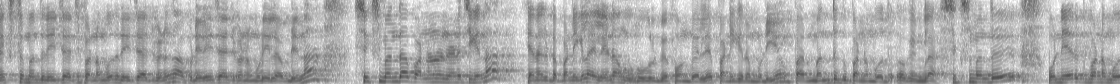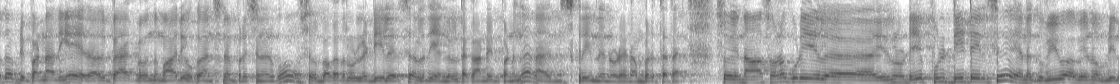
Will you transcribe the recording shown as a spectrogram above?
நெக்ஸ்ட் மந்த் ரீசார்ஜ் பண்ணும்போது ரீசார்ஜ் பண்ணுங்கள் அப்படி ரீசார்ஜ் பண்ண முடியல அப்படின்னா சிக்ஸ் மந்தாக பண்ணணும்னு நினச்சிங்கன்னா என்கிட்ட பண்ணிக்கலாம். இல்லைன்னா உங்கள் கூகுள் பே ஃபோன்பேலேயே பண்ணிக்கிற முடியும் பர் மந்த்துக்கு பண்ணும்போது. ஓகேங்களா சிக்ஸ் மந்த்து ஒன் இயருக்கு பண்ணும்போது அப்படி பண்ணாதீங்க. ஏதாவது பேக்கில் வந்து மாறி உட்காந்துச்சுன்னா பிரச்சனை இருக்கும். ஸோ பக்கத்தில் உள்ள டீலர்ஸ் அல்லது எங்கள்கிட்ட காண்டாக்ட் பண்ணுங்கள் நான் ஸ்க்ரீனில் என்னோடய நம்பர் தரேன் ஸோ நான் சொல்லக்கூடிய இதனுடைய ஃபுல் டீட்டெயில்ஸு எனக்கு வியூவாக வேணும் அப்படின்னா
